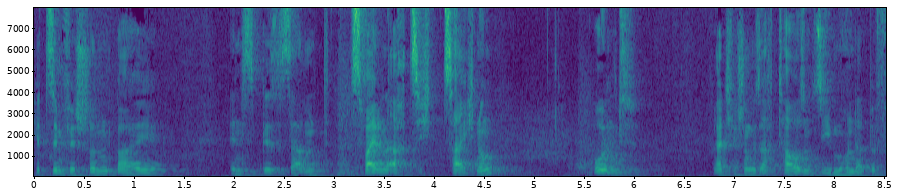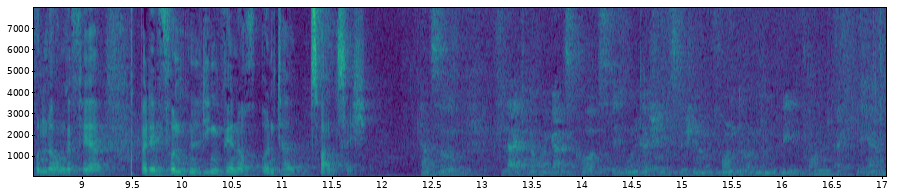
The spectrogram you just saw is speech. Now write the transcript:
Jetzt sind wir schon bei insgesamt 82 Zeichnungen und, hatte ich ja schon gesagt, 1700 Befunde ungefähr. Bei den Funden liegen wir noch unter 20. Kannst du vielleicht noch mal ganz kurz den Unterschied zwischen einem Fund und einem Befund erklären?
